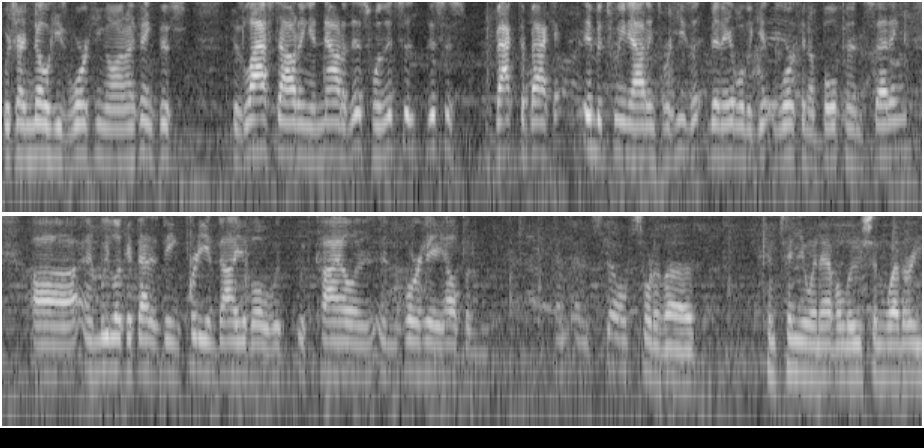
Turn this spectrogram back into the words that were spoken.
which I know he's working on, I think this his last outing and now to this one, this is this is back to back in between outings where he's been able to get work in a bullpen setting, uh, and we look at that as being pretty invaluable with, with Kyle and, and Jorge helping him. And, and it's still sort of a continuing evolution, whether he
